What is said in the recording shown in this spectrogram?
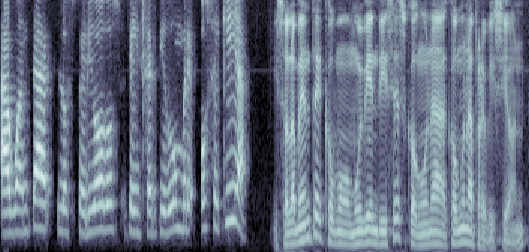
aguantar los periodos de incertidumbre o sequía? Y solamente, como muy bien dices, con una, con una previsión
